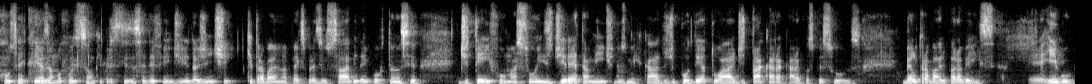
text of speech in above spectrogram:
Com certeza é uma posição que precisa ser defendida. A gente que trabalha na Apex Brasil sabe da importância de ter informações diretamente dos mercados, de poder atuar, de estar cara a cara com as pessoas. Belo trabalho, parabéns. É, Igor,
